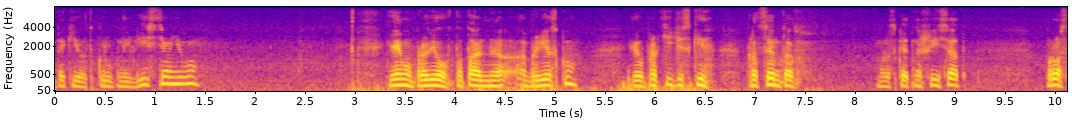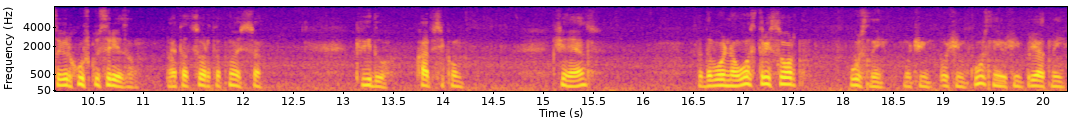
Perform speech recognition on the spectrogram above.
Такие вот крупные листья у него. Я ему провел тотальную обрезку. Я его практически процентов, можно сказать, на 60 просто верхушку срезал. Этот сорт относится к виду капсикум чиненс. Это довольно острый сорт, вкусный, очень, очень вкусный, очень приятный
